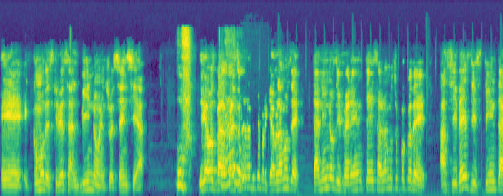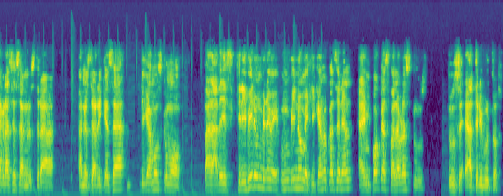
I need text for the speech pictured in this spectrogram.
Eh, ¿Cómo describes al vino en su esencia? Uf, digamos, para, claro. porque hablamos de taninos diferentes, hablamos un poco de acidez distinta gracias a nuestra, a nuestra riqueza, digamos, como para describir un vino, un vino mexicano, ¿cuáles serían en pocas palabras tus, tus atributos?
